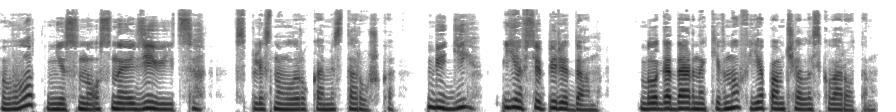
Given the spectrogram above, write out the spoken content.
«Вот несносная девица», — всплеснула руками старушка. «Беги, я все передам». Благодарно кивнув, я помчалась к воротам.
